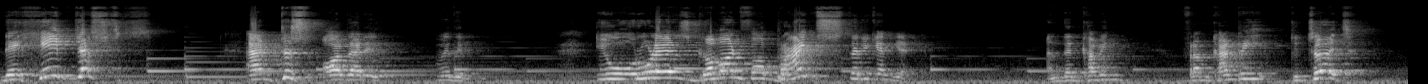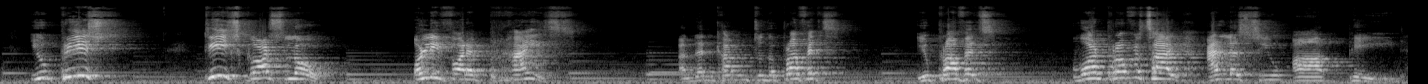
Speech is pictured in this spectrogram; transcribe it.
They hate justice and twist all that is within. You rulers govern for bribes that you can get. And then coming from country to church, you preach, teach God's law only for a price. And then come to the prophets. You prophets won't prophesy unless you are paid.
